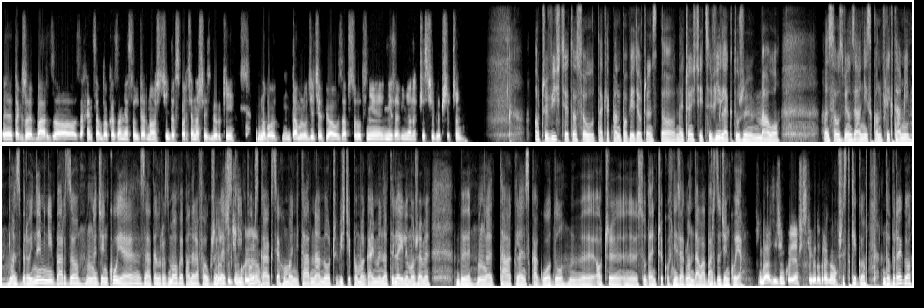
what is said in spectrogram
E, także bardzo zachęcam do okazania solidarności, do wsparcia naszej zbiórki, no bo tam ludzie cierpią z absolutnie niezawinionych przez siebie przyczyn. Oczywiście to są, tak jak pan powiedział, często najczęściej cywile, którzy mało są związani z konfliktami zbrojnymi. Bardzo dziękuję za tę rozmowę. Pan Rafał Grzelewski, Polska Akcja Humanitarna. My oczywiście pomagajmy na tyle, ile możemy, by ta klęska głodu w oczy Sudańczyków nie zaglądała. Bardzo dziękuję. Bardzo dziękuję. Wszystkiego dobrego. Wszystkiego dobrego.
